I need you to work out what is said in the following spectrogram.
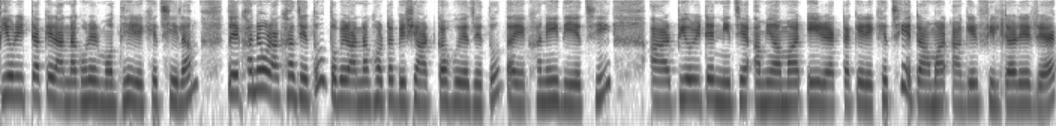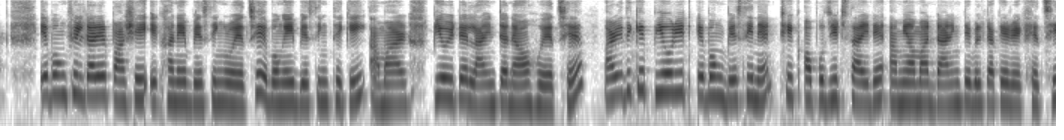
পিওরিটাকে রান্নাঘরের মধ্যেই রেখেছিলাম। তো এখানেও রাখা যেত, তবে রান্নাঘরটা বেশি আটকা হয়ে যেত, তাই এখানেই দিয়েছি। আর পিওরিটের নিচে আমি আমার এই র্যাকটাকে রেখেছি, এটা আমার আগের ফিল্টারের র্যাক। এবং ফিল্টারের পাশেই এখানে বেসিং রয়েছে, এবং এই বেসিং থেকেই আমার পিওরি পিওরিটের লাইনটা নেওয়া হয়েছে। আর এদিকে পিওরিট এবং বেসিনের ঠিক অপোজিট সাইডে আমি আমার ডাইনিং টেবিলটাকে রেখেছি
